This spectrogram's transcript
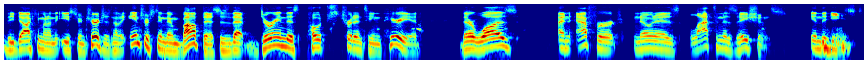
the document on the Eastern churches. Now, the interesting thing about this is that during this post Tridentine period, there was an effort known as Latinizations in the Mhm. East,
